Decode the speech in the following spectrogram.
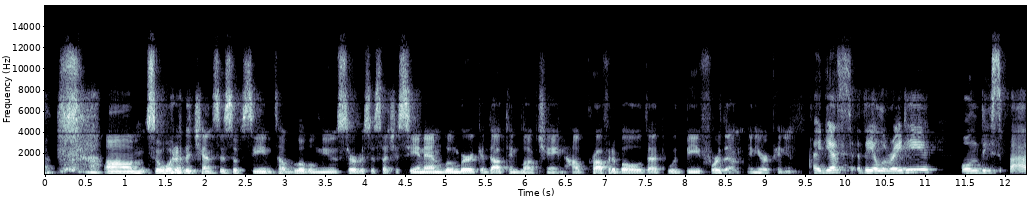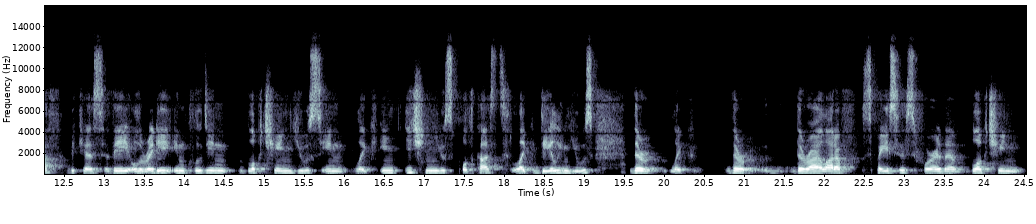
um, so, what are the chances of seeing top global news services such as CNN, Bloomberg adopting blockchain? How profitable that would be for them, in your opinion? I guess they already on this path because they already including blockchain use in like in each news podcast like daily news they're like there there are a lot of spaces for the blockchain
